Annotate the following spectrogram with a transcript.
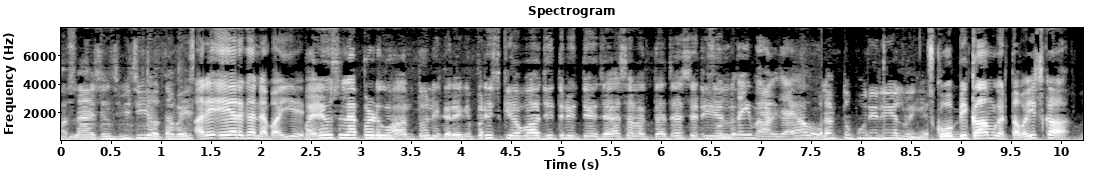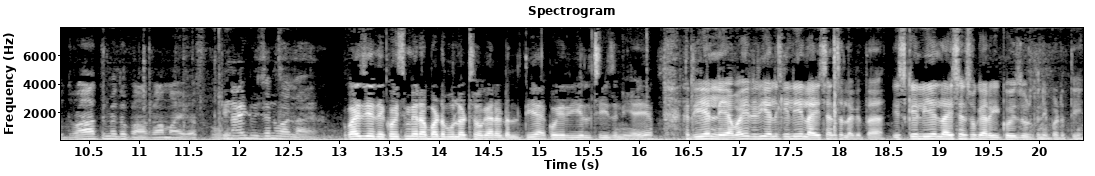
लाइसेंस भी चाहिए होता है भाई। अरे एयर गन है भाई ये। भाई उस लेपर्ड को हम तो नहीं करेंगे पर इसकी आवाज़ इतनी तेज है ऐसा लगता है जैसे रियल सुनते ही भाग जाएगा वो। लग तो पूरी रियल रही है। स्कोप भी काम करता भाई इसका। रात में तो कहाँ काम आएगा उसको नाइट विजन वाला है। गाइस ये देखो इसमें रबड़ बुलेट्स वगैरह डलती है कोई रियल चीज़ नहीं है ये। रियल नहीं है भाई रियल के लिए लाइसेंस लगता है। इसके लिए लाइसेंस वगैरह की कोई ज़रूरत नहीं पड़ती।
